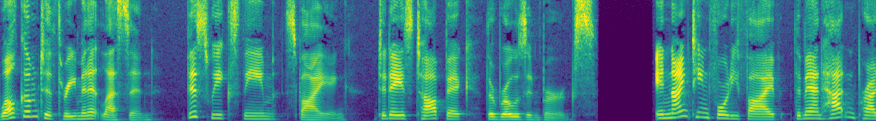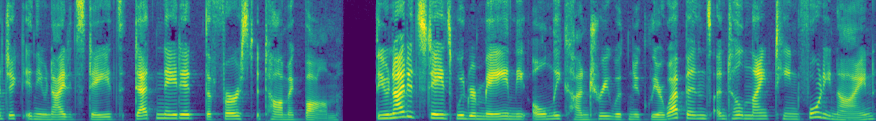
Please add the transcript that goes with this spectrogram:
Welcome to 3 Minute Lesson. This week's theme spying. Today's topic the Rosenbergs. In 1945, the Manhattan Project in the United States detonated the first atomic bomb. The United States would remain the only country with nuclear weapons until 1949,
